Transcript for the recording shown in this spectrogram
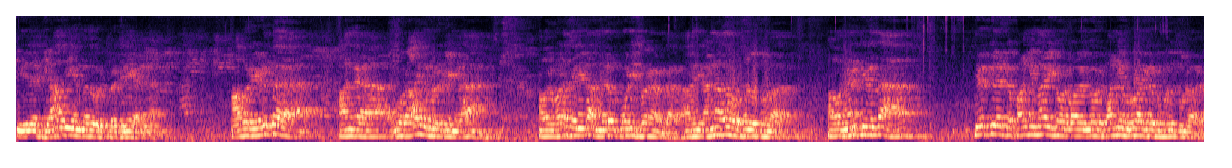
இதில் ஜாதி என்பது ஒரு பிரச்சனையே அல்ல. அவர் எடுத்த அந்த ஒரு ஆயுதம் இருக்கு இல்லைங்களா? அவர் வட சென்னையில் அந்த அளவுக்கு கோடீஸ்வரராக இருந்தார். அது அண்ணா தான் ஒரு சொல்ல சொல்லுவார் அவர் நினைச்சிருந்தா தெற்கில் இருக்க பழனி மாதிரி இங்கே ஒரு இங்கே ஒரு பழனி உருவாக்கி இருக்க முடியும் சொல்லுவார்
